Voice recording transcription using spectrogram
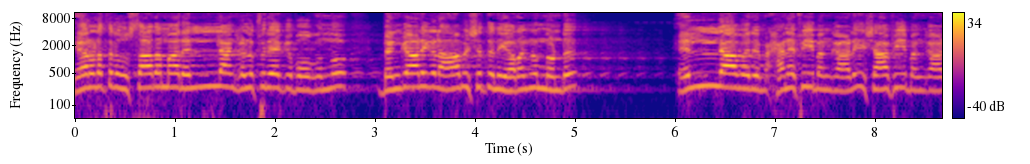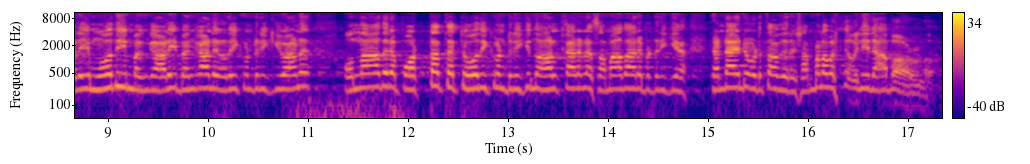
കേരളത്തിലെ ഉസ്താദന്മാരെല്ലാം ഗൾഫിലേക്ക് പോകുന്നു ബംഗാളികൾ ആവശ്യത്തിന് ഇറങ്ങുന്നുണ്ട് എല്ലാവരും ഹനഫി ബംഗാളി ഷാഫി ബംഗാളി മോദി ബംഗാളി ബംഗാളി ഇറങ്ങിക്കൊണ്ടിരിക്കുകയാണ് ഒന്നാതിരെ പൊട്ടത്തെറ്റ് ഓതിക്കൊണ്ടിരിക്കുന്ന. ആൾക്കാരെല്ലാം സമാധാനപ്പെട്ടിരിക്കുക രണ്ടായിരം രൂപ കൊടുത്താൽ മതി ശമ്പളം വലിയ വലിയ ലാഭമുള്ളൂ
